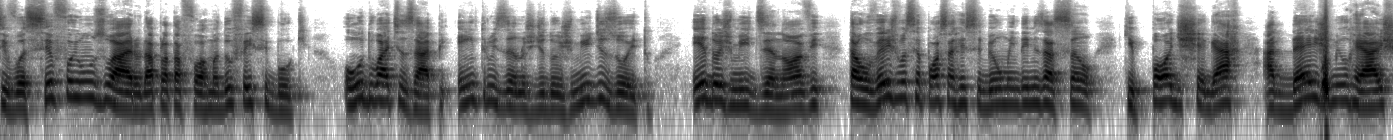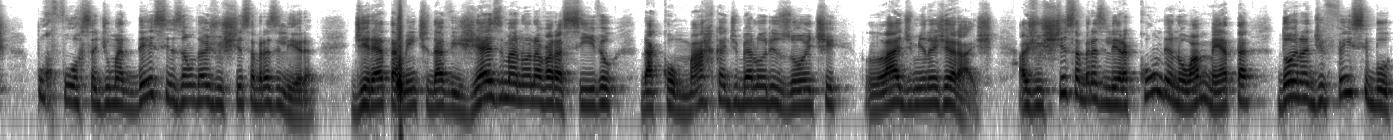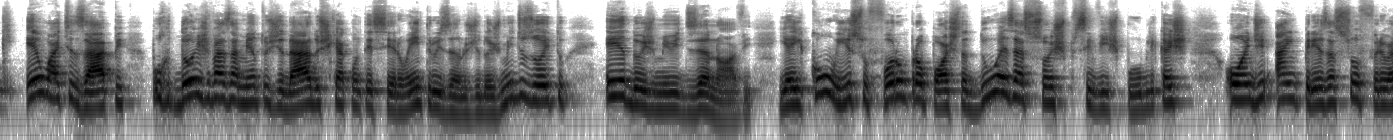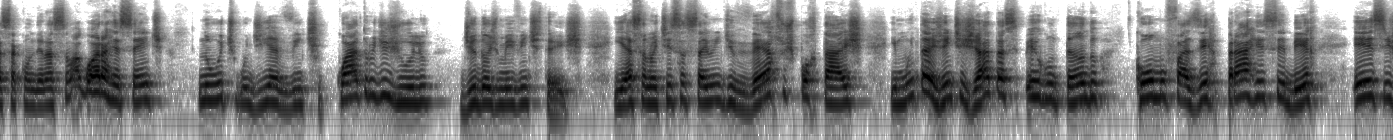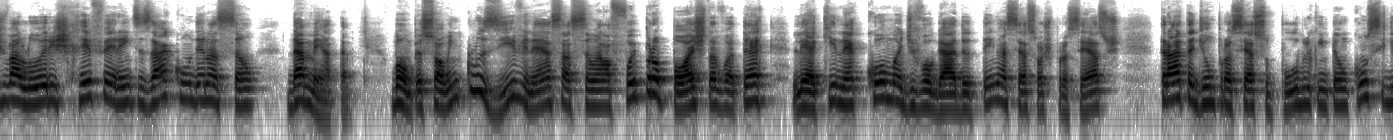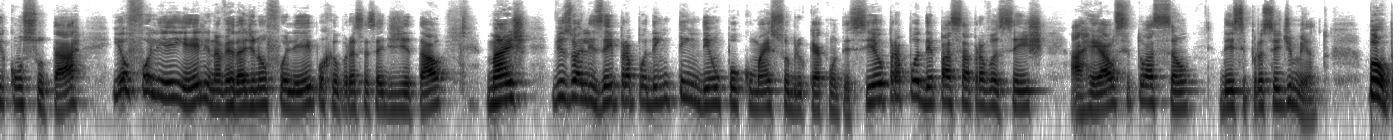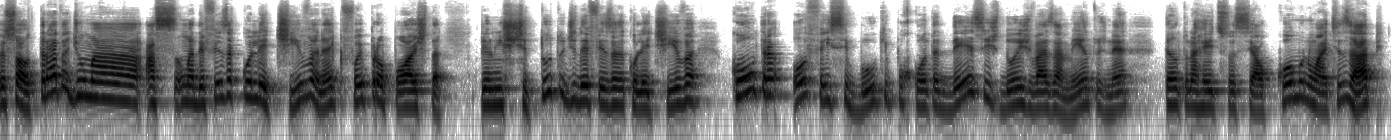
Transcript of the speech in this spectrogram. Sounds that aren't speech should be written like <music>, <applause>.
Se você foi um usuário da plataforma do Facebook ou do WhatsApp entre os anos de 2018 e 2019, talvez você possa receber uma indenização que pode chegar a 10 mil reais por força de uma decisão da Justiça Brasileira, diretamente da 29ª Vara Cível da Comarca de Belo Horizonte, lá de Minas Gerais. A Justiça Brasileira condenou a Meta, dona de Facebook e WhatsApp, por dois vazamentos de dados que aconteceram entre os anos de 2018 e 2019. E aí, com isso, foram propostas duas ações civis públicas, onde a empresa sofreu essa condenação agora recente, no último dia 24 de julho de 2023. E essa notícia saiu em diversos portais e muita gente já está se perguntando como fazer para receber esses valores referentes à condenação da meta. Bom, pessoal, inclusive, né, essa ação ela foi proposta, vou até ler aqui, né, como advogado eu tenho acesso aos processos, trata de um processo público, então consegui consultar e eu folhei ele, na verdade não folhei porque o processo é digital, mas visualizei para poder entender um pouco mais sobre o que aconteceu, para poder passar para vocês a real situação desse procedimento. Bom, pessoal, trata de uma, uma defesa coletiva né, que foi proposta pelo Instituto de Defesa Coletiva contra o Facebook por conta desses dois vazamentos, né, tanto na rede social como no WhatsApp.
